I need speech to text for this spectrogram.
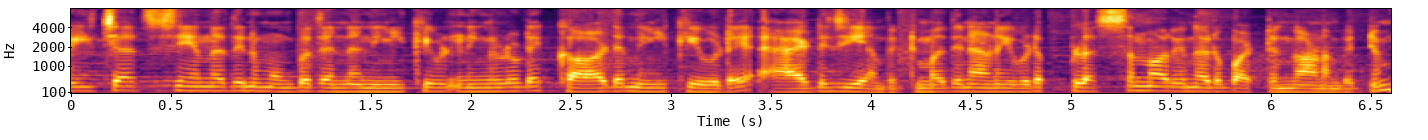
റീചാർജ് ചെയ്യുന്നതിന് മുമ്പ് തന്നെ നിങ്ങൾക്ക് നിങ്ങളുടെ കാർഡ് നിങ്ങൾക്ക് ഇവിടെ ആഡ് ചെയ്യാൻ പറ്റും. അതിനാണ് ഇവിടെ പ്ലസ് എന്ന് പറയുന്ന ഒരു ബട്ടൺ കാണാൻ പറ്റും.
